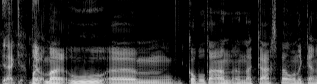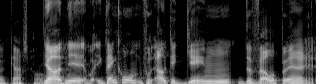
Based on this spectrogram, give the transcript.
Ik- Maar, ja. maar hoe ehm, koppelt dat aan, aan dat kaartspel? Want ik ken het kaartspel. Ja, nee, ik denk gewoon voor elke game developer,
